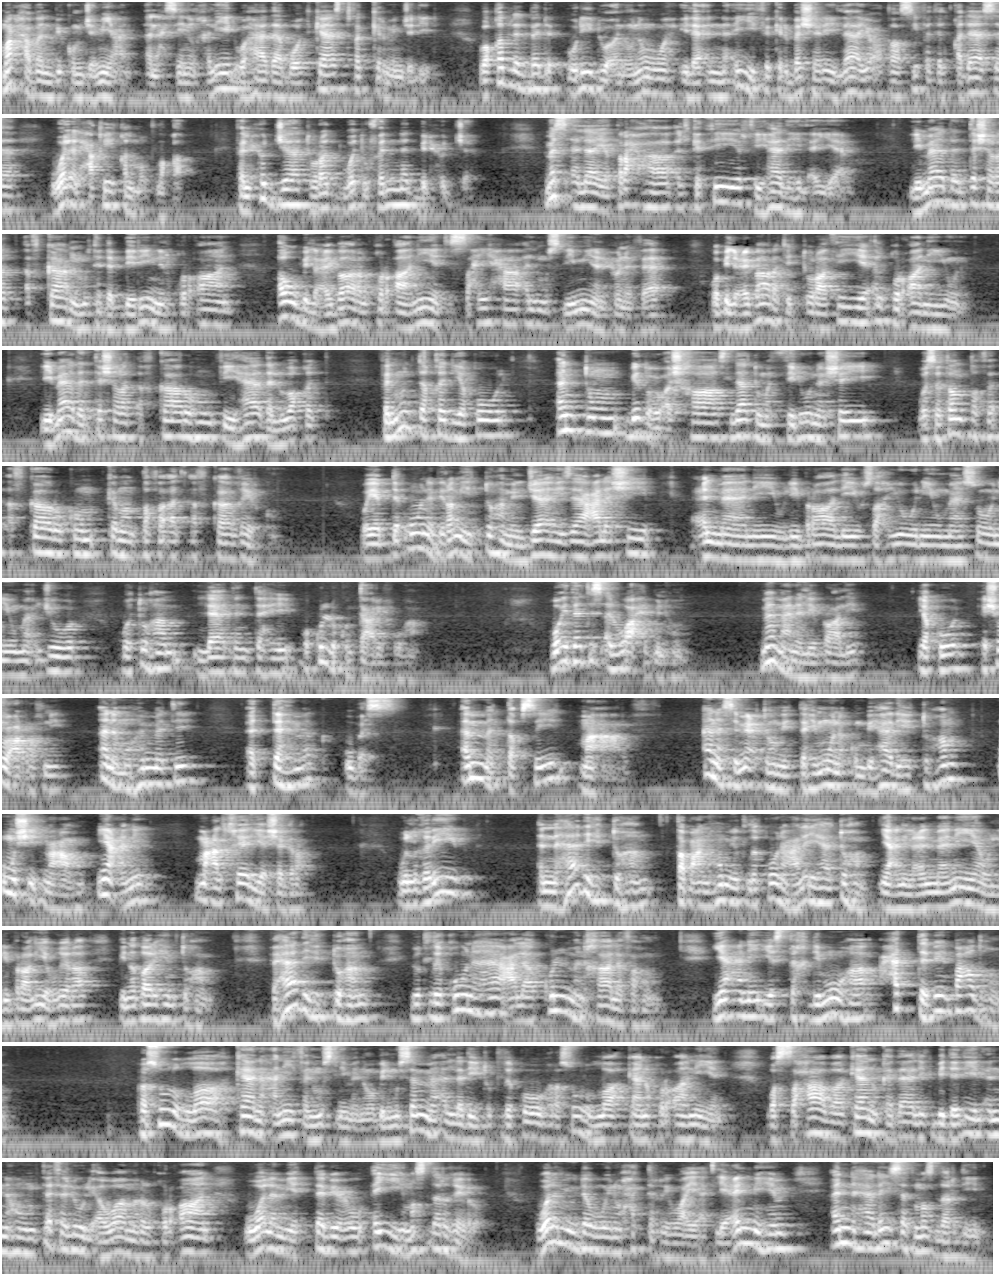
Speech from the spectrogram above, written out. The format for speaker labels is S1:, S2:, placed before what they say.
S1: مرحبا بكم جميعا. أنا حسين الخليل وهذا بودكاست فكر من جديد. وقبل البدء أريد أن أنوه إلى أن أي فكر بشري لا يعطى صفة القداسة ولا الحقيقة المطلقة. فالحجة ترد وتفند بالحجة. مسألة يطرحها الكثير في هذه الأيام. لماذا انتشرت أفكار المتدبرين للقرآن أو بالعبارة القرآنية الصحيحة المسلمين الحنفاء وبالعبارة التراثية القرآنيون؟ لماذا انتشرت أفكارهم في هذا الوقت؟ فالمنتقد يقول أنتم بضع أشخاص لا تمثلون شيء وستنطفئ أفكاركم كما انطفأت أفكار غيركم. ويبدأون برمي التهم الجاهزة على شيء علماني وليبرالي وصهيوني وماسوني ومأجور وتهم لا تنتهي وكلكم تعرفوها. وإذا تسأل واحد منهم ما معنى ليبرالي؟ يقول إيش عرفني؟ أنا مهمتي أتهمك وبس. أما التفصيل ما أعرف. أنا سمعتهم يتهمونكم بهذه التهم ومشيت معهم يعني مع الخيل يا شقرة والغريب أن هذه التهم طبعا هم يطلقون عليها تهم يعني العلمانية والليبرالية وغيرها بنظرهم تهم. فهذه التهم يطلقونها على كل من خالفهم. يعني يستخدموها حتى بين بعضهم. رسول الله كان حنيفا مسلما وبالمسمى الذي تطلقوه رسول الله كان قرآنيا. والصحابة كانوا كذلك بدليل أنهم امتثلوا لأوامر القرآن ولم يتبعوا أي مصدر غيره ولم يدونوا حتى الروايات لعلمهم أنها ليست مصدر دين.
